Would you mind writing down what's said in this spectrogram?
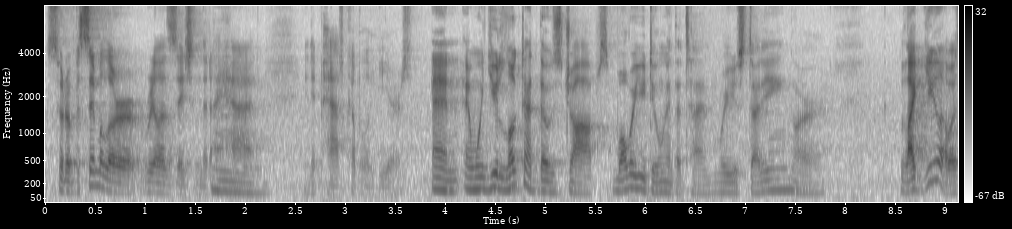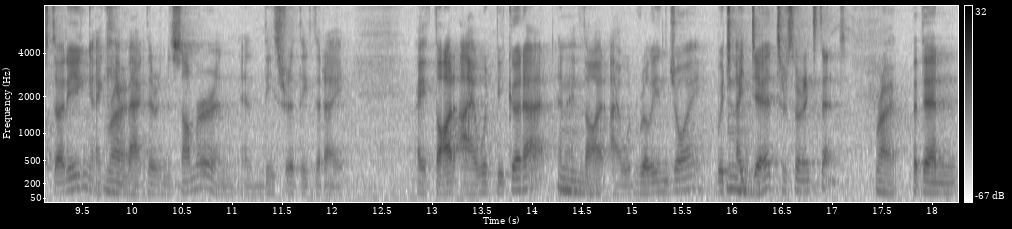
sort of a similar realization that I had Mm. in the past couple of years. And and when you looked at those jobs, what were you doing at the time? Were you studying or? Like you, I was studying. I came Right. back there in the summer, and, and these are the things that I I thought I would be good at, and I Mm. thought I would really enjoy, which I Mm. did to a certain extent. Right. But then,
